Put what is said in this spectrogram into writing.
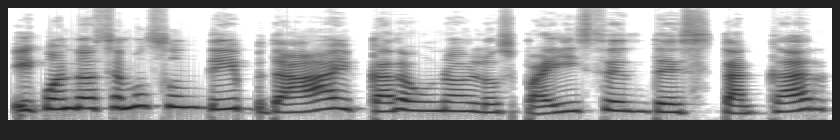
Y cuando hacemos un deep dive, cada uno de los países destacar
